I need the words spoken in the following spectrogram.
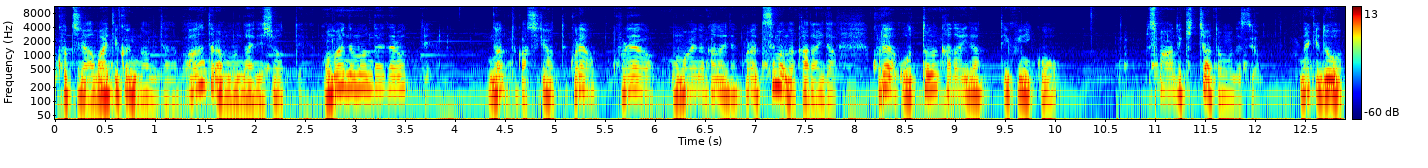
こっちに甘えてくんのみたいなあなたの問題でしょってお前の問題だろって何とかしろよってこれはこれはお前の課題だこれは妻の課題だこれは夫の課題だっていうふうにこうスパーンと切っちゃうと思うんですよ。だけど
